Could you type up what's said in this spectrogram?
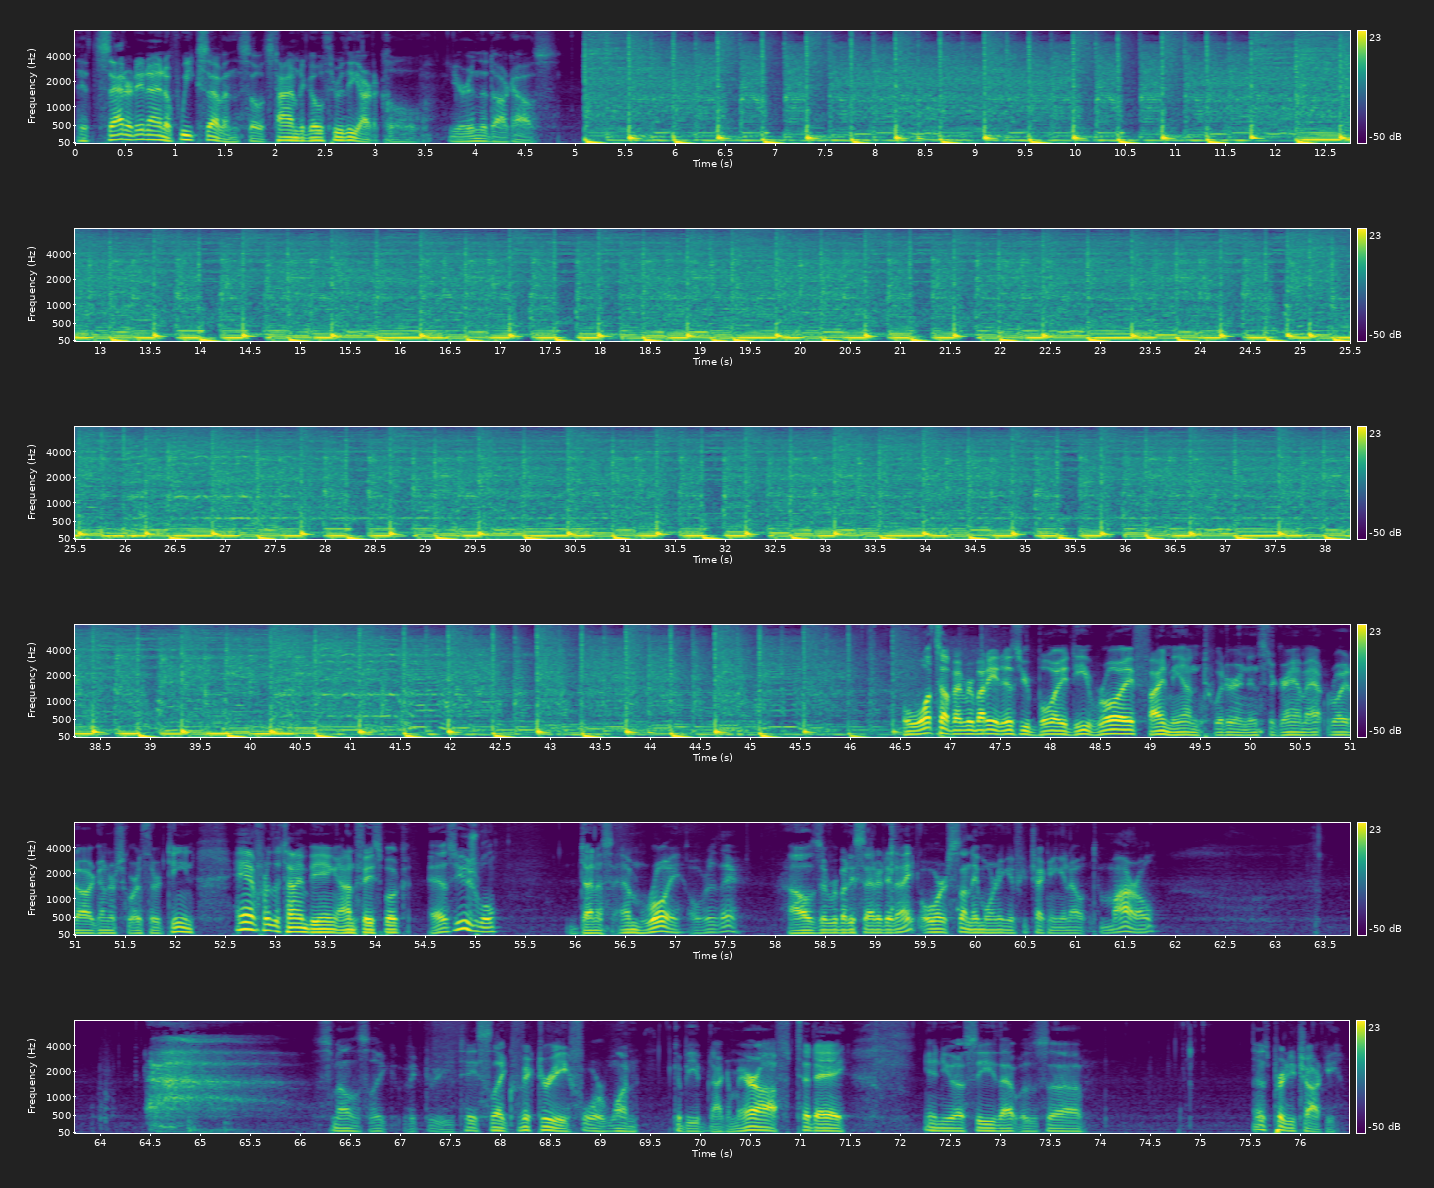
It's Saturday night of week seven, so it's time to go through the article. You're in the doghouse. What's up, everybody? It is your boy D Roy. Find me on Twitter and Instagram at RoyDog underscore 13. And for the time being on Facebook, as usual, Dennis M. Roy over there. How's everybody Saturday night or Sunday morning if you're checking it out tomorrow? Smells like victory. Tastes like victory for one. Khabib Nurmagomedov today in UFC. That was uh, that was pretty chalky.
